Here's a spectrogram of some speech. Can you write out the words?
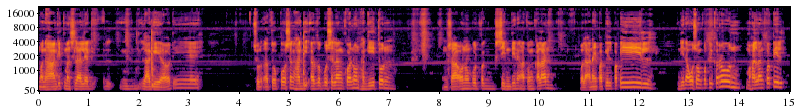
Manghagit man sila lagi, oh, di So ato po siyang hagi ato po silang kuanon hagiton. Kung sa ano po pagsindi ng atong kalan. Wala na yung papel-papel. Hindi na usong papel karon, mahal ang papel.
